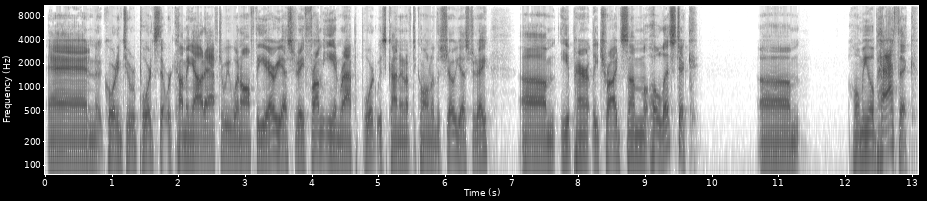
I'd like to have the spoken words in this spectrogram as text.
And according to reports that were coming out after we went off the air yesterday from Ian Rapoport, was kind enough to call into the show yesterday. Um, he apparently tried some holistic, um, homeopathic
